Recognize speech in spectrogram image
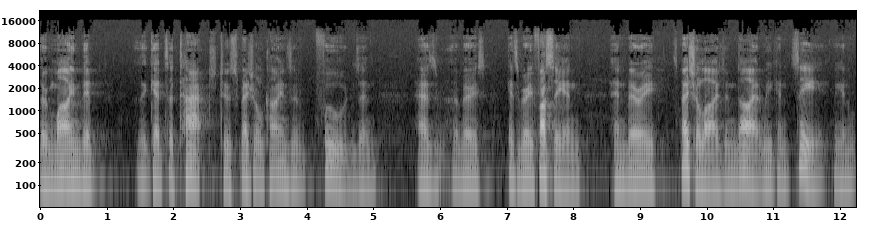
The mind that, that gets attached to special kinds of foods and has very gets very fussy and and very specialized in diet. We can see, we can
